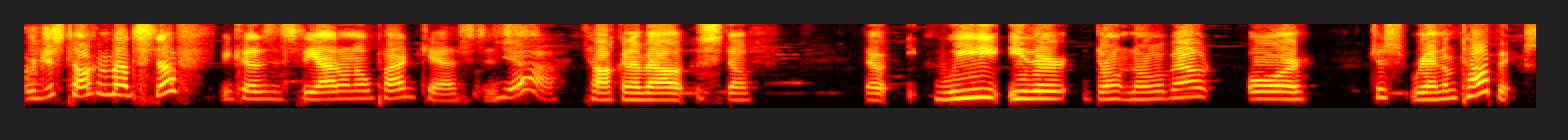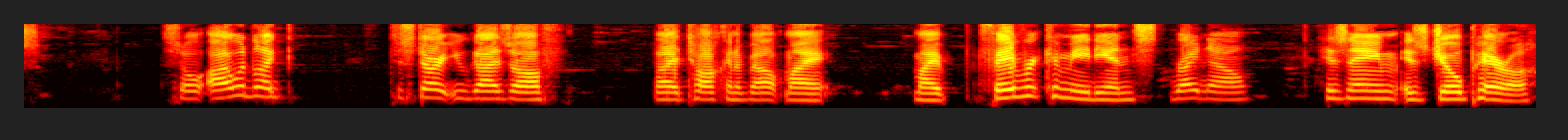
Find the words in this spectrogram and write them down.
we're just talking about stuff because it's the I don't know podcast. It's Yeah. talking about stuff that we either don't know about or just random topics. So I would like to start you guys off by talking about my my favorite comedians right now. His name is Joe Pera.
